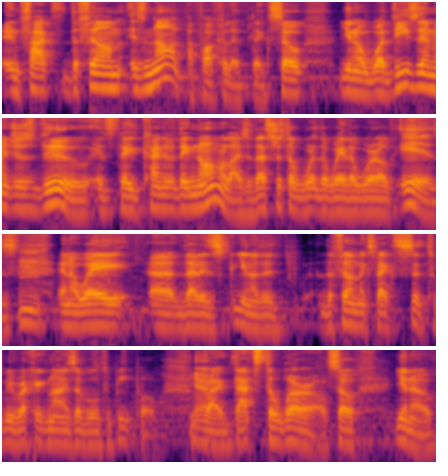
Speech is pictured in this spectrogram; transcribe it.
in fact, the film is not apocalyptic. So, you know, what these images do is they kind of they normalize it. That's just the the way the world is, in a way uh, that is, you know, the the film expects it to be recognizable to people. Yeah. Right. That's the world. So, you know,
